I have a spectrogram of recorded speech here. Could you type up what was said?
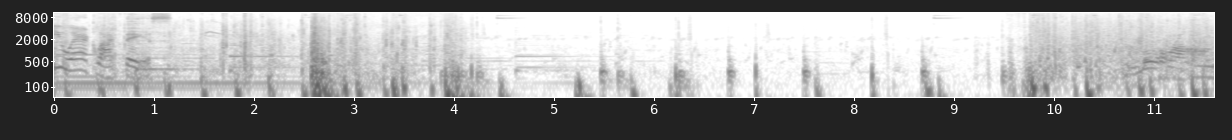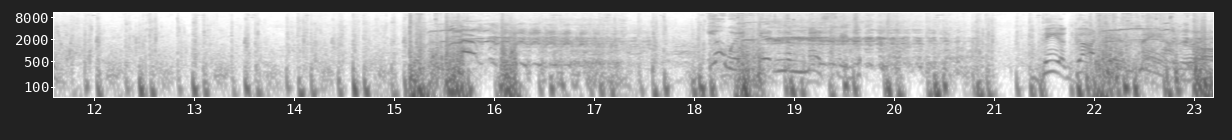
do you act like this? You ain't getting the message. Be a goddamn man.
